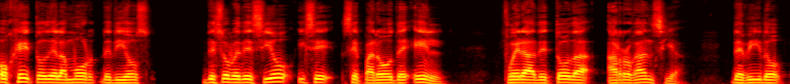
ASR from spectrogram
objeto del amor de Dios, desobedeció y se separó de él, fuera de toda arrogancia, debido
